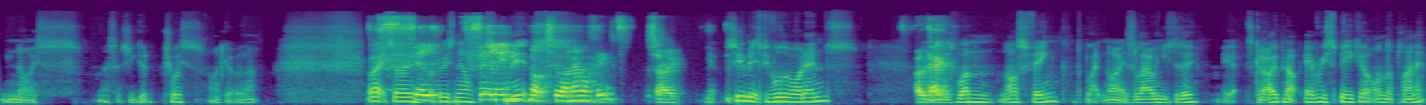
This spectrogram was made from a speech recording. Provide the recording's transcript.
Nice. That's actually a good choice. I'd go with that. Right, so Fill- there is now filling, minutes, not too unhealthy. Sorry. two minutes before the world ends. Uh, Okay. there's one last thing the Black Knight is allowing you to do. Yeah, it's going to open up every speaker on the planet.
